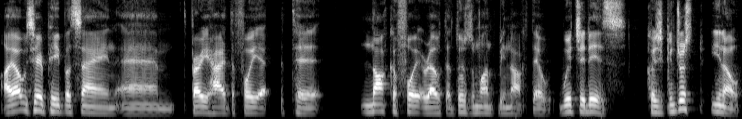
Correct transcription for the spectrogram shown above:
I always hear people saying um, very hard to fight to knock a fighter out that doesn't want to be knocked out, which it is because you can just you know.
